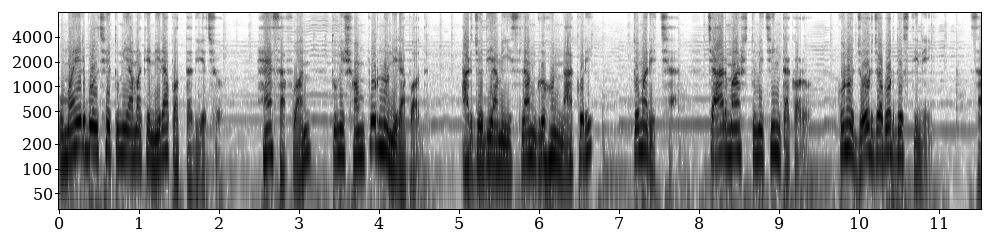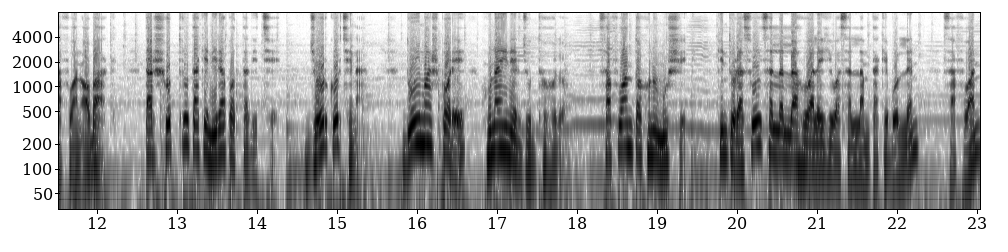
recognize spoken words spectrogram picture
উমাইর বলছে, তুমি আমাকে নিরাপত্তা দিয়েছ। হ্যাঁ সাফওয়ান, তুমি সম্পূর্ণ নিরাপদ। আর যদি আমি ইসলাম গ্রহণ না করি, তোমার ইচ্ছা। চার মাস তুমি চিন্তা করো, কোনো জোর জবরদস্তি নেই। সাফওয়ান অবাক, তার শত্রু তাকে নিরাপত্তা দিচ্ছে। জোর করছে না। দুই মাস পরে হুনাইনের যুদ্ধ হলো। সাফওয়ান তখনও মুশরিক, কিন্তু রাসূল সাল্লাল্লাহু আলাইহি ওয়াসাল্লাম তাকে বললেন, সাফওয়ান,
